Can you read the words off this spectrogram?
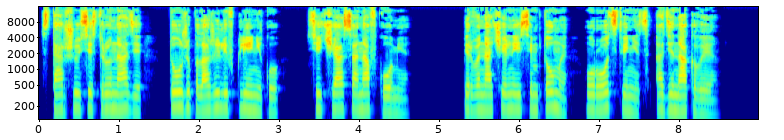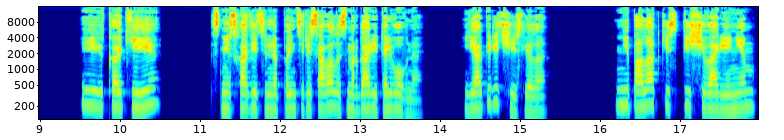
Старшую сестру Нади тоже положили в клинику, сейчас она в коме. Первоначальные симптомы у родственниц одинаковые. «И какие?» – снисходительно поинтересовалась Маргарита Львовна. Я перечислила. Неполадки с пищеварением.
